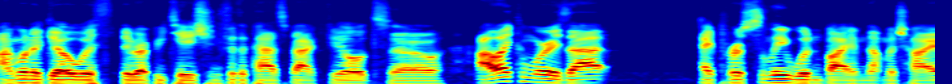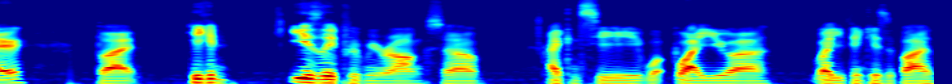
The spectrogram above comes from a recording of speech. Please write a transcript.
I'm gonna go with the reputation for the Pats backfield. So I like him where he's at. I personally wouldn't buy him that much higher, but he can easily prove me wrong. So I can see wh- why you uh, why you think he's a buy.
